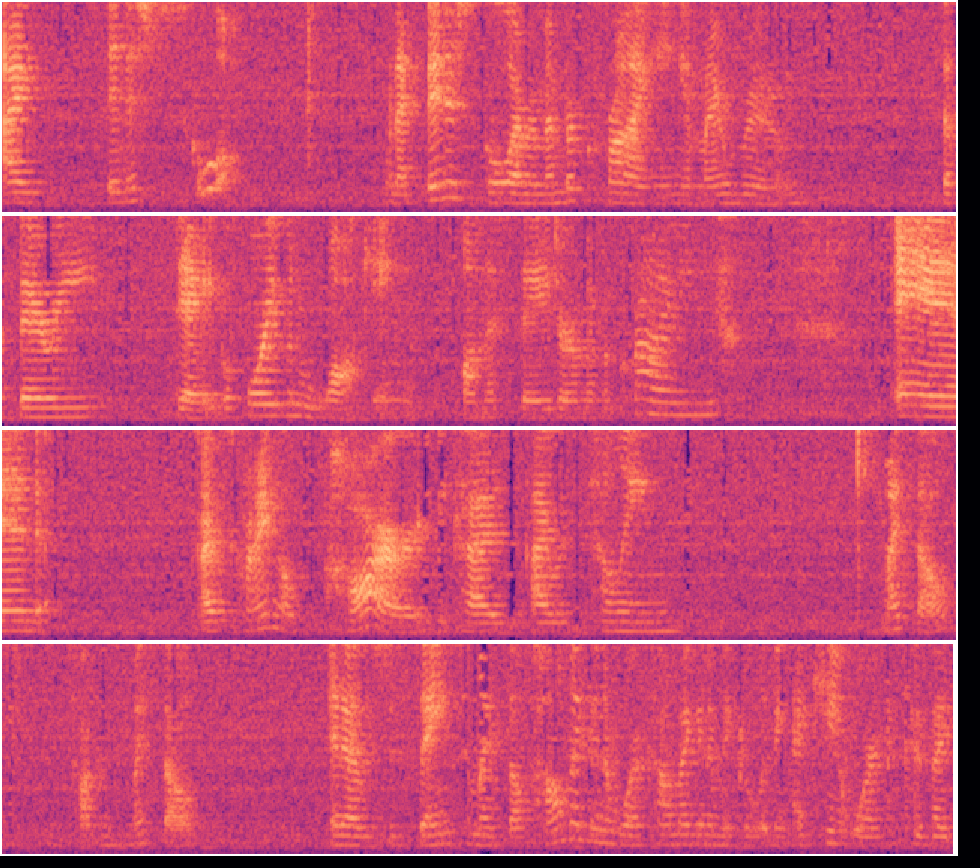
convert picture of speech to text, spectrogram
I finished school. When I finished school, I remember crying in my room the very day before even walking on the stage. I remember crying and I was crying hard because I was telling myself, talking to myself, and I was just saying to myself, how am I going to work? How am I going to make a living? I can't work because I,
